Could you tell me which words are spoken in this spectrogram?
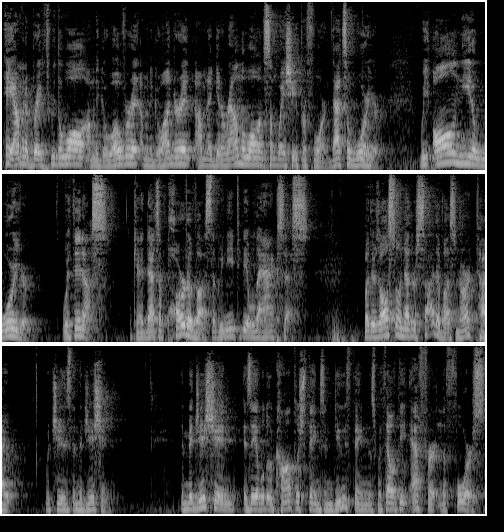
hey, I'm going to break through the wall, I'm going to go over it, I'm going to go under it, I'm going to get around the wall in some way, shape, or form. That's a warrior. We all need a warrior within us. Okay, that's a part of us that we need to be able to access. But there's also another side of us, an archetype, which is the magician. The magician is able to accomplish things and do things without the effort and the force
